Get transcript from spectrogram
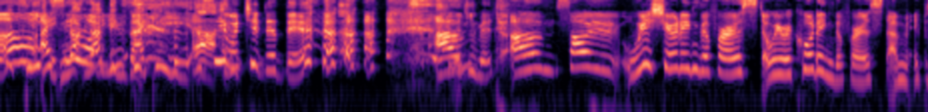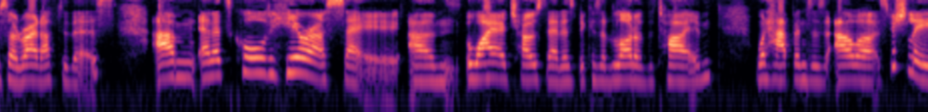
Oh, bit sneak see peek? Not, not you- exactly. I see uh, what you did there. um, Little bit. Um, so we're shooting the first, we're recording the first um, episode right after this, um, and it's called "Hear Us Say." Um, why I chose that is because a lot of the time, what happens is our, especially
